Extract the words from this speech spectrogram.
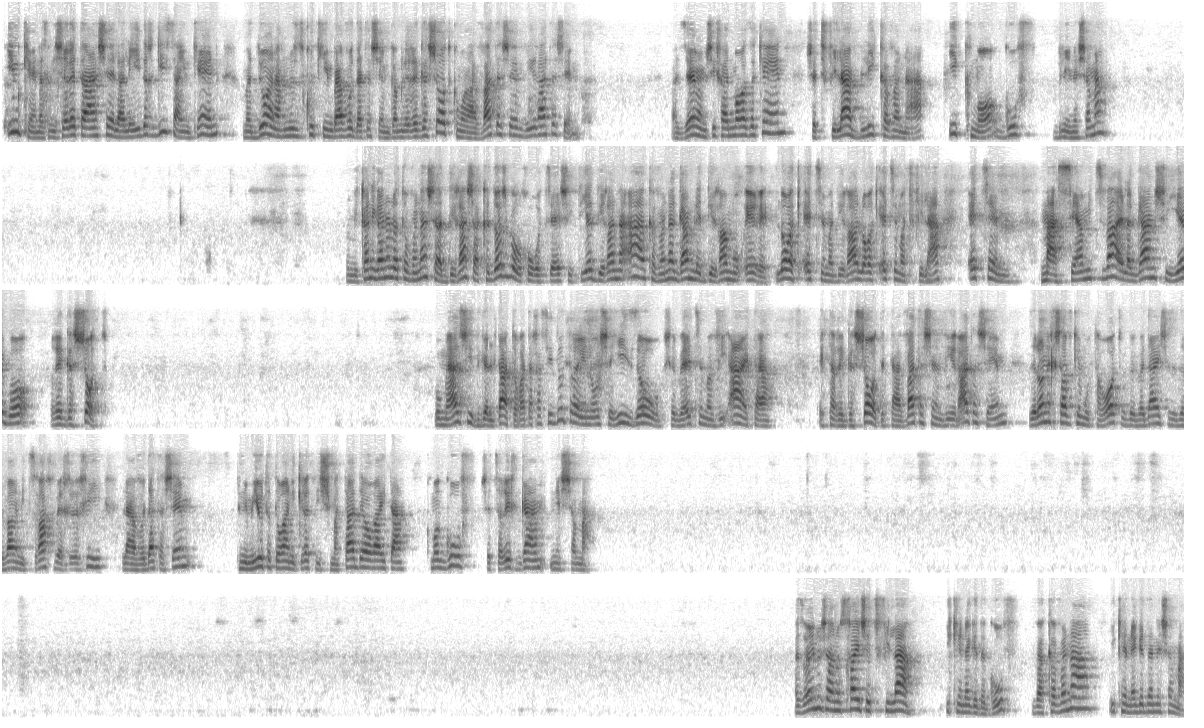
אם כן, אז נשאלת השאלה לאידך גיסא, אם כן, מדוע אנחנו זקוקים בעבודת השם גם לרגשות כמו אהבת השם ויראת השם? על זה ממשיך האדמו"ר הזקן, שתפילה בלי כוונה היא כמו גוף בלי נשמה. ומכאן הגענו לתובנה שהדירה שהקדוש ברוך הוא רוצה, שהיא תהיה דירה נאה, הכוונה גם לדירה מוארת. לא רק עצם הדירה, לא רק עצם התפילה, עצם מעשה המצווה, אלא גם שיהיה בו רגשות. ומאז שהתגלתה תורת החסידות, ראינו שהיא זו שבעצם מביאה את, ה, את הרגשות, את אהבת השם ויראת השם, זה לא נחשב כמותרות, ובוודאי שזה דבר נצרך והכרחי לעבודת השם. פנימיות התורה נקראת נשמתה דאורייתא, כמו גוף שצריך גם נשמה. אז ראינו שהנוסחה היא שתפילה היא כנגד הגוף, והכוונה היא כנגד הנשמה.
